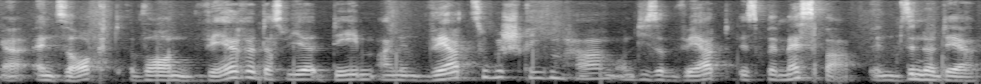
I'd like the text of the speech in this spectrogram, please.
ja, entsorgt worden wäre, dass wir dem einen Wert zugeschrieben haben und dieser Wert ist bemessbar im Sinne der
